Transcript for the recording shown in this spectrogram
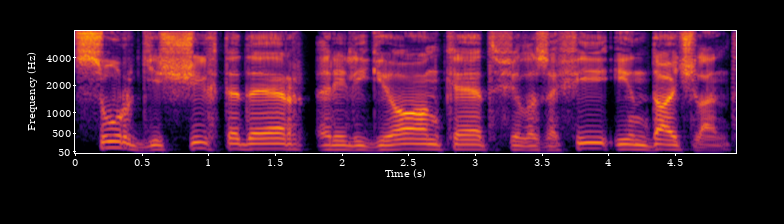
«Zur Geschichte der Religion ket Philosophie in Deutschland».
